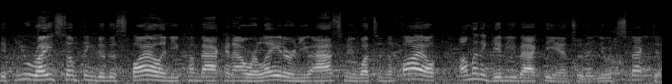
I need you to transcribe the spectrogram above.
if you write something to this file and you come back an hour later and you ask me what's in the file, I'm going to give you back the answer that you expected.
